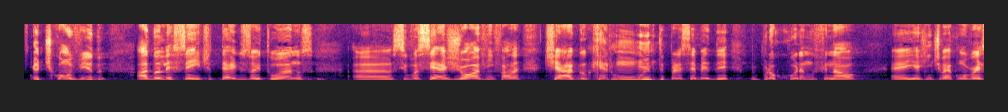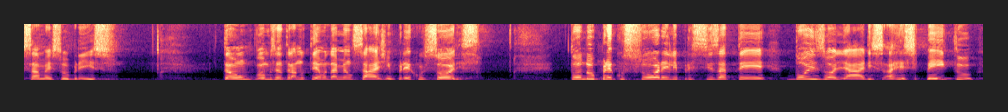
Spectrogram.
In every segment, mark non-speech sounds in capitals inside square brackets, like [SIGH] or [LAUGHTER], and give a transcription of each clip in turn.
eu te convido, adolescente, até 18 anos, uh, se você é jovem, fala, Tiago, eu quero muito para CBD, me procura no final é, e a gente vai conversar mais sobre isso. Então, vamos entrar no tema da mensagem, precursores. Todo precursor ele precisa ter dois olhares a respeito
